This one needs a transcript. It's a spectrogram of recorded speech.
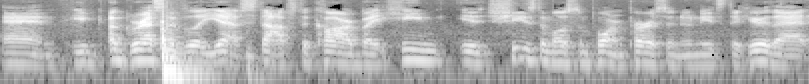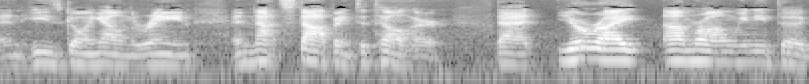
And he aggressively, yes, stops the car, but he is, she's the most important person who needs to hear that, and he's going out in the rain and not stopping to tell her that you're right, I'm wrong, we need to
